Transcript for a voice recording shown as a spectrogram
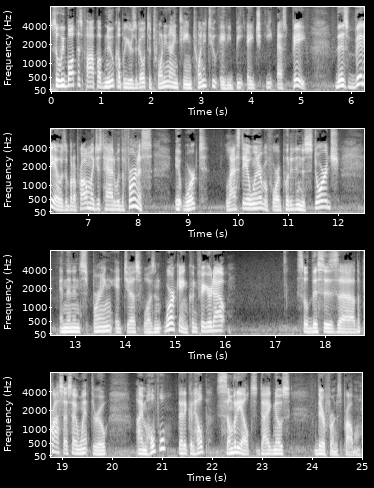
So we bought this pop-up new a couple years ago. It's a 2019 2280 BHESP. This video is about a problem I just had with the furnace. It worked last day of winter before I put it into storage. And then in spring, it just wasn't working. Couldn't figure it out. So this is uh, the process I went through. I'm hopeful that it could help somebody else diagnose their furnace problem.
